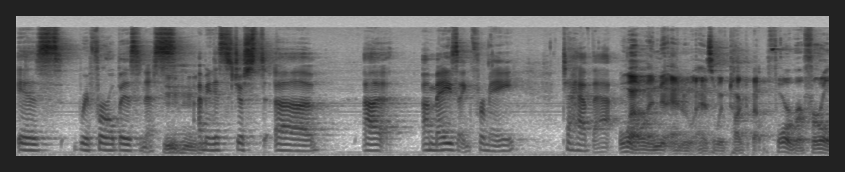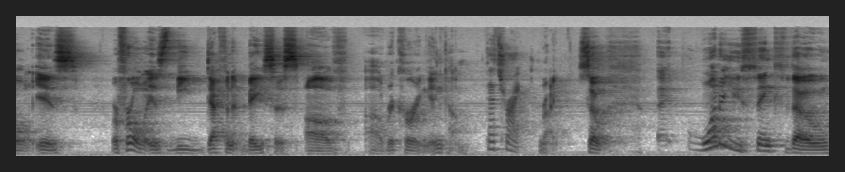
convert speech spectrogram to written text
is referral business. Mm-hmm. I mean, it's just uh, uh, amazing for me to have that. Well, and, and as we've talked about before, referral is referral is the definite basis of uh, recurring income. That's right. Right. So, uh, what do you think though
